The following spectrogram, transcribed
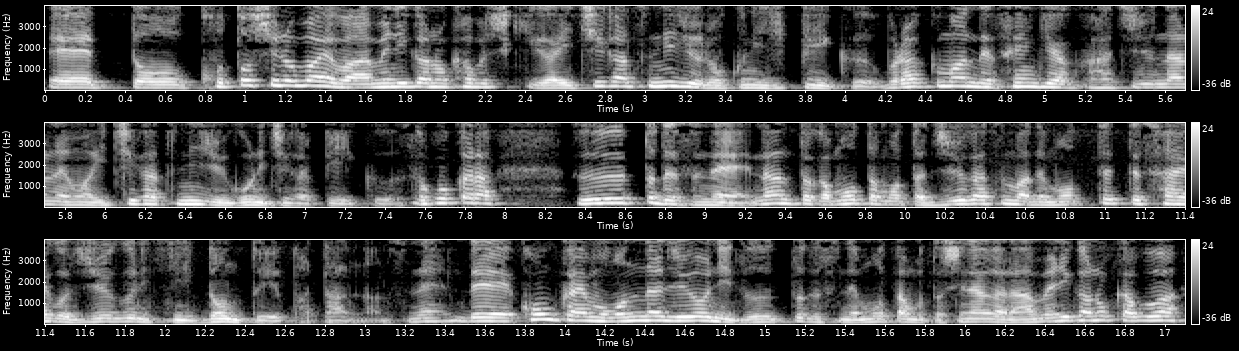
えー、っと、今年の場合はアメリカの株式が1月26日ピーク、ブラックマンデー1987年は1月25日がピーク、そこからずっとですね、なんとかもったもった10月まで持ってって最後19日にドンというパターンなんですね。で、今回も同じようにずっとですね、もたもたしながら、アメリカの株は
